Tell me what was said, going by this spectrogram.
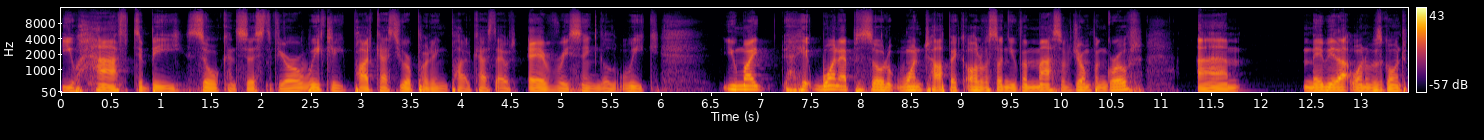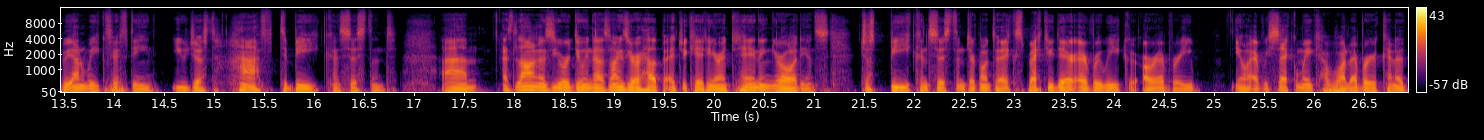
You have to be so consistent. If you're a weekly podcast, you are putting podcast out every single week. You might hit one episode, one topic, all of a sudden you have a massive jump in growth. Um, maybe that one was going to be on week 15. You just have to be consistent. Um, as long as you're doing that, as long as you're help educating or entertaining your audience, just be consistent. They're going to expect you there every week or every you know every second week, whatever kind of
